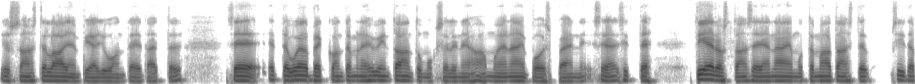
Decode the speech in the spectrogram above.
jossa on sitten laajempia juonteita. Että se, että Welbeck on tämmöinen hyvin taantumuksellinen hahmo ja näin poispäin, niin se sitten tiedostaa se ja näin, mutta mä otan sitten siitä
